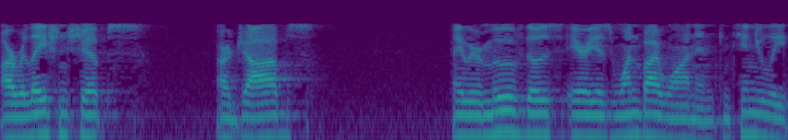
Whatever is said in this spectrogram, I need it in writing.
our relationships, our jobs. May we remove those areas one by one and continually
